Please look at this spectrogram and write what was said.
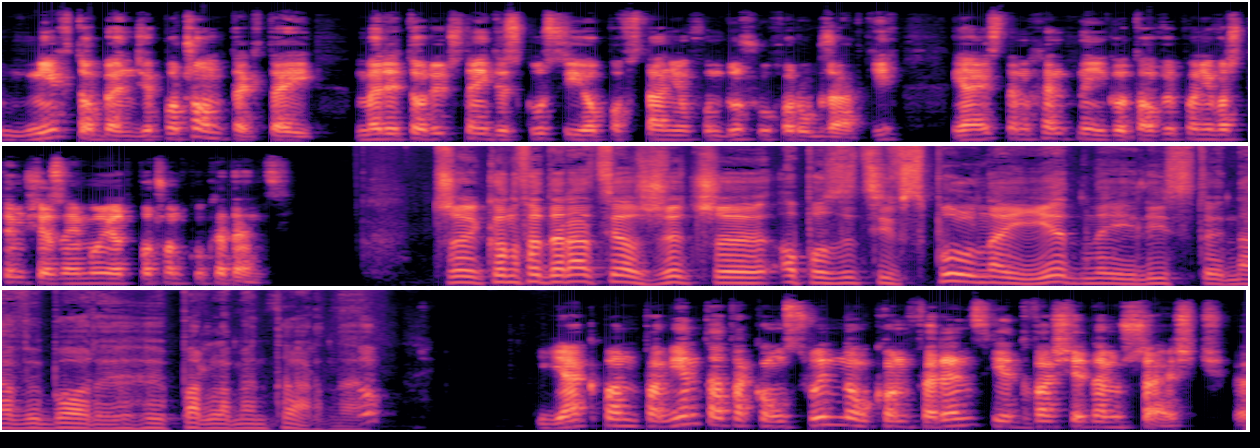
niech to będzie początek tej merytorycznej dyskusji o powstaniu Funduszu Chorób Rzadkich. Ja jestem chętny i gotowy, ponieważ tym się zajmuję od początku kadencji. Czy Konfederacja życzy opozycji wspólnej jednej listy na wybory parlamentarne? No, jak pan pamięta taką słynną konferencję 276, e,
